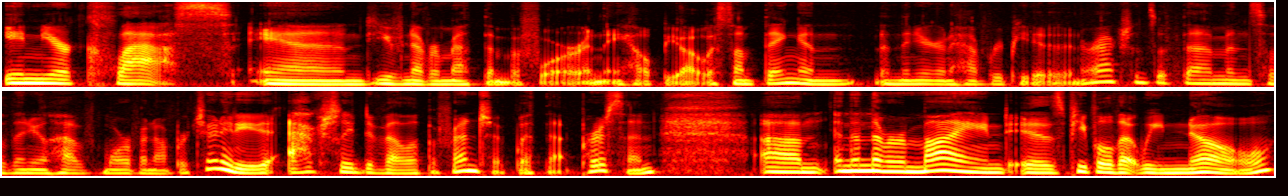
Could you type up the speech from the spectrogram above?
in your class and you've never met them before and they help you out with something and, and then you're going to have repeated interactions with them and so then you'll have more of an opportunity to actually develop a friendship with that person um, and then the remind is people that we know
